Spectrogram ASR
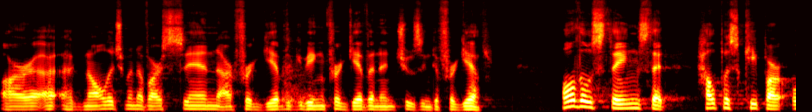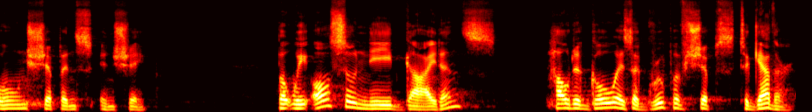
our uh, acknowledgement of our sin, our forgive, being forgiven and choosing to forgive. All those things that help us keep our own ship in, in shape. But we also need guidance how to go as a group of ships together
